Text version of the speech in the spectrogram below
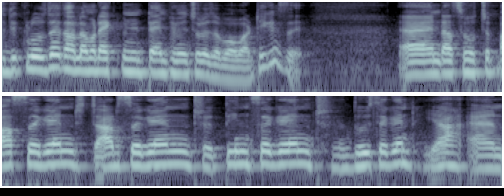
যদি ক্লোজ দেয় তাহলে আমরা এক মিনিট টাইম ফ্রেমে চলে যাব আবার, ঠিক আছে? অ্যান্ড আছে হচ্ছে পাঁচ সেকেন্ড চার সেকেন্ড তিন সেকেন্ড দুই সেকেন্ড ইয়া অ্যান্ড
